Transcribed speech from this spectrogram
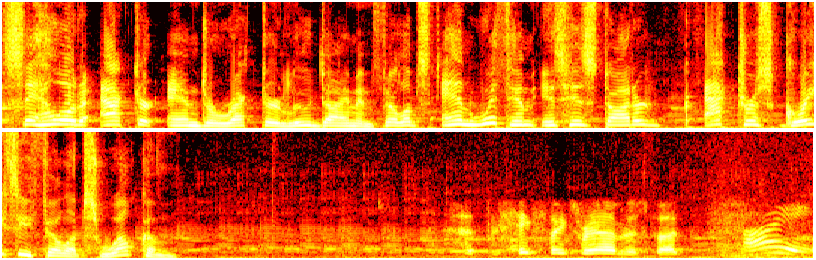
Say hello to actor and director Lou Diamond Phillips, and with him is his daughter, actress Gracie Phillips. Welcome. Thanks, thanks for having us, bud. Hi.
